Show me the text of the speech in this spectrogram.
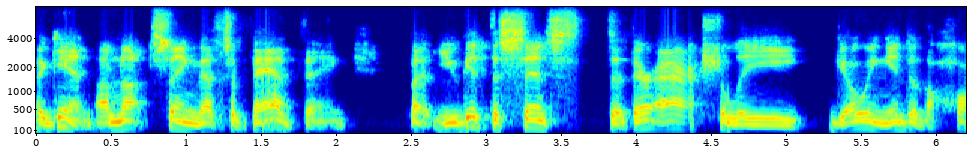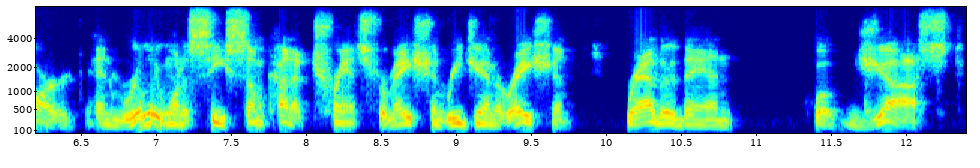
Again, I'm not saying that's a bad thing but you get the sense that they're actually going into the heart and really want to see some kind of transformation, regeneration, rather than, quote, just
